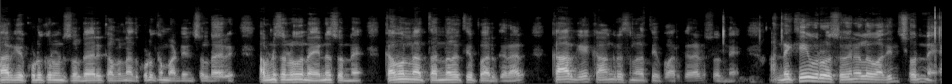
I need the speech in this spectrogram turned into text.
கார்கே கொடுக்கணும்னு சொல்றாரு கமல்நாத் கொடுக்க மாட்டேன்னு சொல்றாரு. அப்படின்னு சொன்னது நான் என்ன சொன்னேன்? கமல்நாத் தன்னலத்தை பார்க்கிறார் கார்கே காங்கிரஸ் நலத்தை பார்க்கிறார் சொன்னேன். அன்னைக்கே ஒரு சுயநலவாதின்னு சொன்னேன்.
